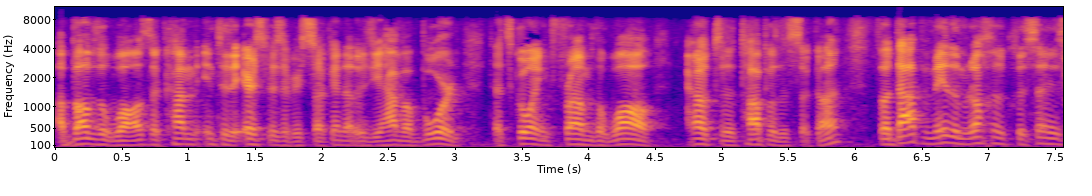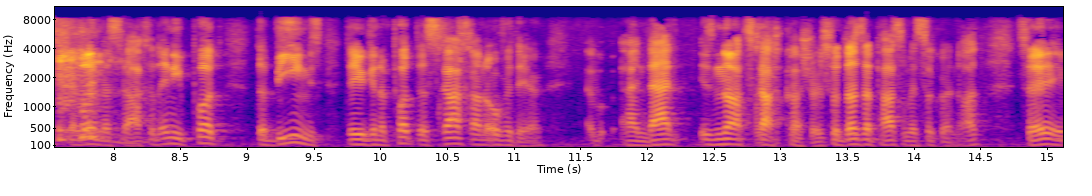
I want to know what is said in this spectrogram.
above the walls that come into the airspace of your sukkah. In other words, you have a board that's going from the wall out to the top of the sukkah. Then you put the beams that you're going to put the schach on over there, and that is not schach kosher. So does that pass my sukkah or not? So eh,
